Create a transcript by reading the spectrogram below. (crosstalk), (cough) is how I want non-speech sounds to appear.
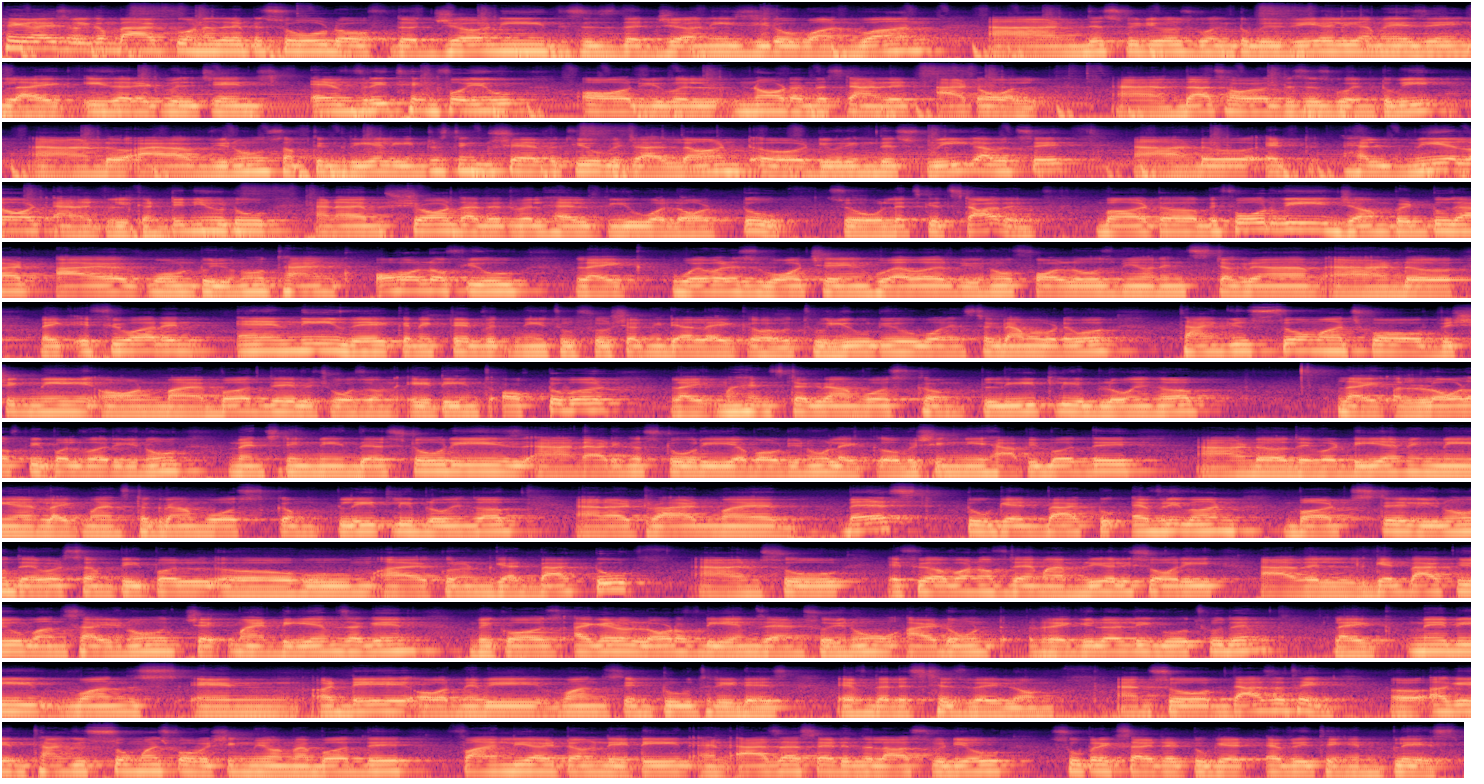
Hey guys, welcome back to another episode of The Journey. This is The Journey 011 and this video is going to be really amazing. Like either it will change everything for you or you will not understand it at all. And that's how this is going to be. And uh, I have, you know, something really interesting to share with you, which I learned uh, during this week, I would say. And uh, it helped me a lot and it will continue to. And I am sure that it will help you a lot too. So let's get started but uh, before we jump into that i want to you know thank all of you like whoever is watching whoever you know follows me on instagram and uh, like if you are in any way connected with me through social media like uh, through youtube or instagram or whatever thank you so much for wishing me on my birthday which was on 18th october. Like (laughs) my instagram was completely blowing up like a lot of people were you know mentioning me in their stories and adding a story about you know like uh, wishing me happy birthday. And uh, they were dming me and like my instagram was completely blowing up. And i tried my best to get back to everyone but still you know there were some people uh, whom i couldn't get back to. And so if you are one of them i'm really sorry. I will get back to you once i you know check my dms again because i get a lot of dms and so you know i don't regularly go through them like maybe once in a day or maybe once in two three days if the list is very long. And so that's the thing. Uh, again thank you so much for wishing me on my birthday. Finally i turned 18 and as i said in the last video super excited to get everything in place.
